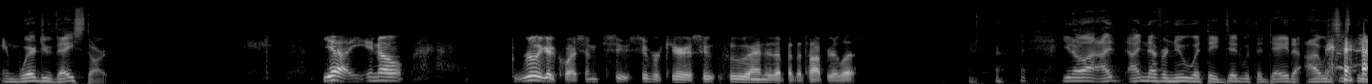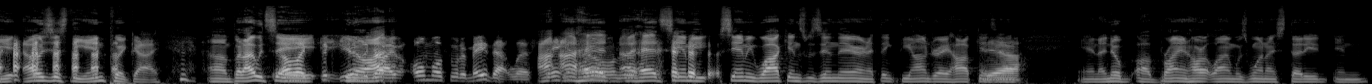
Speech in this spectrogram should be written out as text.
and where do they start? Yeah, you know, really good question. Super curious who who ended up at the top of your list. you know, I I never knew what they did with the data. I was just the I was just the input guy. Um, but I would say, oh, like you know, I, I, almost would have made that list. I, I, had I had Sammy Sammy Watkins was in there, and I think DeAndre Hopkins. Yeah. And, and I know uh, Brian Hartline was one I studied, and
